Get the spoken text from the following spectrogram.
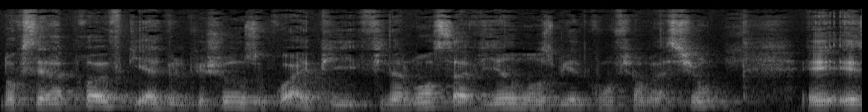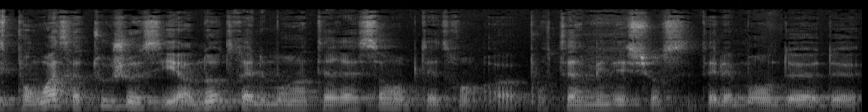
Donc c'est la preuve qu'il y a quelque chose ou quoi. Et puis finalement, ça vient dans ce biais de confirmation. Et, pour moi, ça touche aussi un autre élément intéressant, peut-être euh, pour terminer sur cet élément de,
